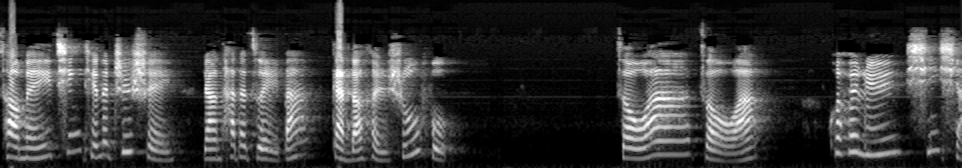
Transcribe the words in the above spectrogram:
草莓清甜的汁水让他的嘴巴感到很舒服。走啊走啊，灰灰驴心想。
